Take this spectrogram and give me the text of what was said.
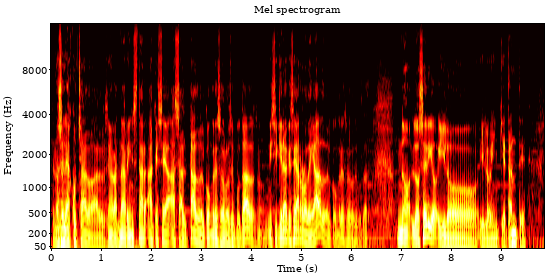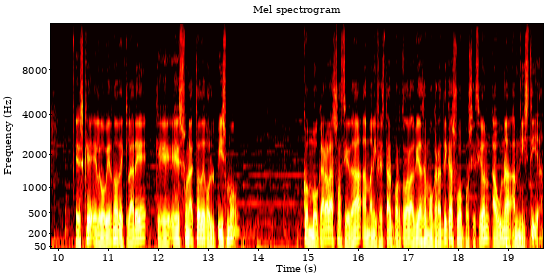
Que no se le ha escuchado al señor Aznar instar a que sea asaltado el Congreso de los Diputados, ¿no? ni siquiera que sea rodeado el Congreso de los Diputados. No, lo serio y lo, y lo inquietante es que el gobierno declare que es un acto de golpismo convocar a la sociedad a manifestar por todas las vías democráticas su oposición a una amnistía.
